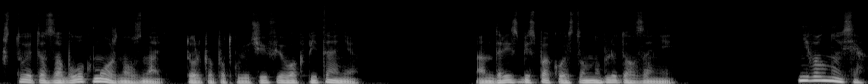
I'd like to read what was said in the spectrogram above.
Что это за блок, можно узнать, только подключив его к питанию. Андрей с беспокойством наблюдал за ней. «Не волнуйся,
